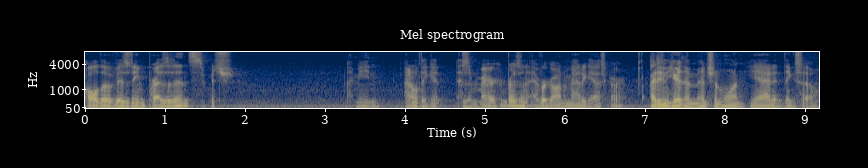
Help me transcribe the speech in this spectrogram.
all the visiting presidents, which I mean, I don't think it has an American president ever gone to Madagascar. I didn't hear them mention one. Yeah, I didn't think so.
